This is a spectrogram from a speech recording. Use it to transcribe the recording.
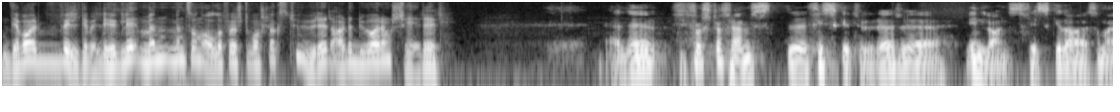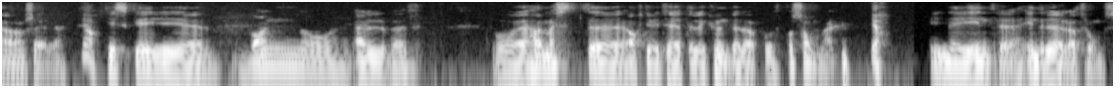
det var veldig, veldig hyggelig. Men, men, sånn aller først, hva slags turer er det du arrangerer? Ja, det er først og fremst uh, fisketurer, uh, innlandsfiske, da, som jeg arrangerer. Ja. Fiske i uh, vann og elver. Og jeg har mest aktivitet eller kunder da, på, på sommeren. Ja. Inne i indre, indre del av Troms.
